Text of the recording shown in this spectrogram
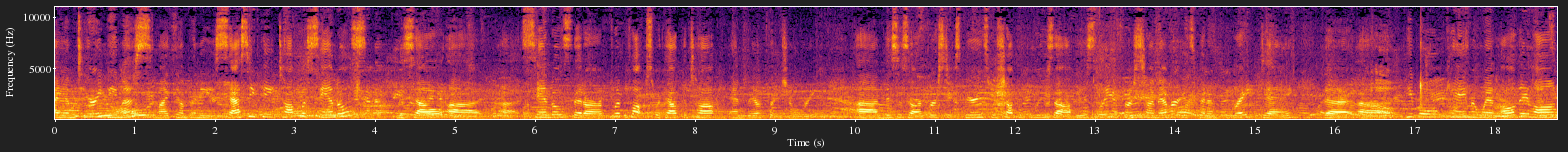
I'm Terry Bemis. My company is Sassy Feet Topless Sandals. We sell uh, uh, sandals that are flip-flops without the top and barefoot jewelry. Uh, this is our first experience with Shopapalooza, obviously, the first time ever. It's been a great day. The uh, people came and went all day long.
